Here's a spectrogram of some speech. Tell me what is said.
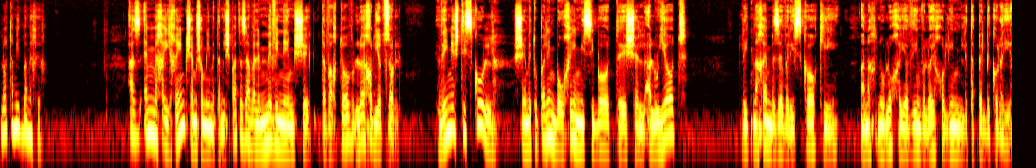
לא תמיד במחיר. אז הם מחייכים כשהם שומעים את המשפט הזה, אבל הם מבינים שדבר טוב לא יכול להיות זול. ואם יש תסכול שמטופלים בורחים מסיבות אה, של עלויות, להתנחם בזה ולזכור כי אנחנו לא חייבים ולא יכולים לטפל בכל העיר.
